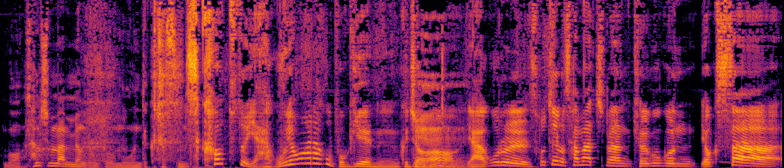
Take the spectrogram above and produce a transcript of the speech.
뭐 30만 명 정도 모으는데 그쳤습니다. 스카우트도 야구 영화라고 보 기에는 그죠? 예. 야구를 소재로 삼았지만 결국은 역사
